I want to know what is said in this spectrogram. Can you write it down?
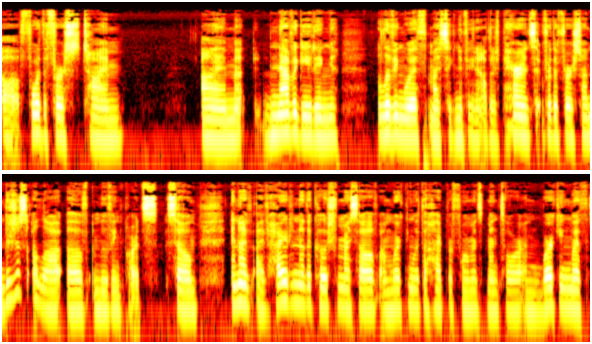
uh, for the first time. I'm navigating living with my significant other's parents for the first time there's just a lot of moving parts. So and i've i've hired another coach for myself. I'm working with a high performance mentor. I'm working with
